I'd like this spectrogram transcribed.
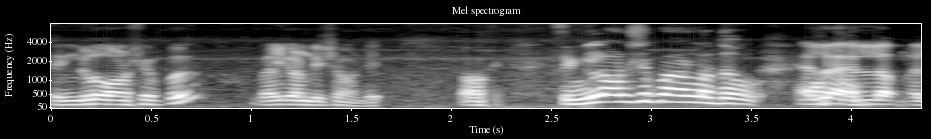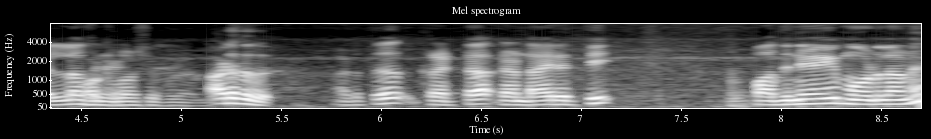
single ownership well condition വണ്ടി. ഓക്കെ. സിംഗിൾ ഓണർഷിപ്പ് ആണല്ലോ അത് എല്ലാം എല്ലാം എല്ലാം സിംഗിൾ ഓണർഷിപ്പ് അടുത്തത്. അടുത്ത് ക്രെറ്റ രണ്ടായിരത്തി പതിനേഴ് മോഡലാണ്.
